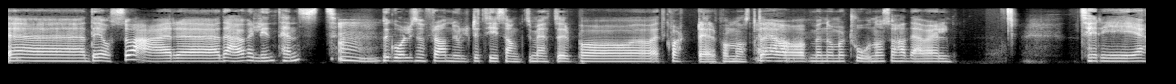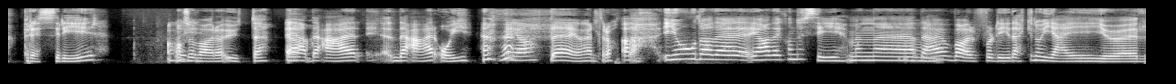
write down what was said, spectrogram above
det også er eh, Det er jo veldig intenst. Mm. Det går liksom fra 0 til 10 centimeter på et kvarter, på en måte. Ja. Og med nummer to nå så hadde jeg vel tre presserier. Og så var hun ute. Ja, det er, det er oi. Ja, det er jo helt rått, det. Ah, jo da, det, ja, det kan du si. Men uh, Mm. det er jo bare fordi det er ikke noe jeg gjør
